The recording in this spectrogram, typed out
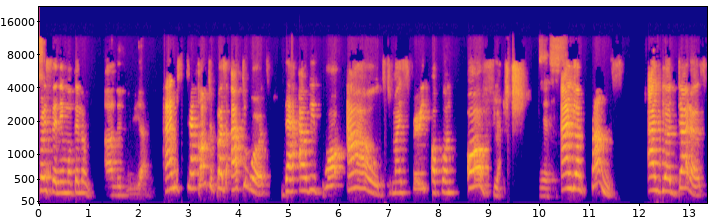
Praise the name of the Lord. Hallelujah. And it shall come to pass afterwards that I will pour out my spirit upon all flesh, Yes. and your sons and your daughters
